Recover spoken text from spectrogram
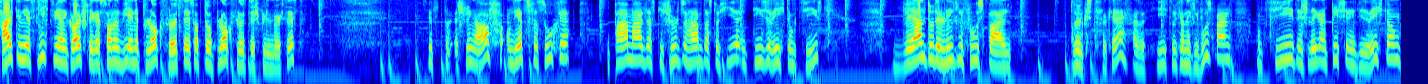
Halt ihn jetzt nicht wie ein Golfschläger, sondern wie eine Blockflöte, als ob du Blockflöte spielen möchtest. Jetzt schwing auf und jetzt versuche ein paar Mal das Gefühl zu haben, dass du hier in diese Richtung ziehst, während du den linken Fußballen drückst. Okay? Also hier, ich drücke den linken Fußballen und ziehe den Schläger ein bisschen in diese Richtung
